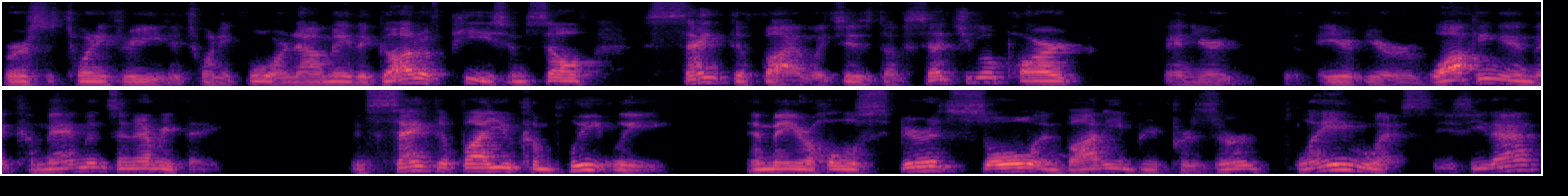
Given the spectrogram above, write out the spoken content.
verses twenty-three to twenty-four. Now may the God of peace Himself sanctify, which is to set you apart, and you're you're, you're walking in the commandments and everything, and sanctify you completely, and may your whole spirit, soul, and body be preserved blameless. You see that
